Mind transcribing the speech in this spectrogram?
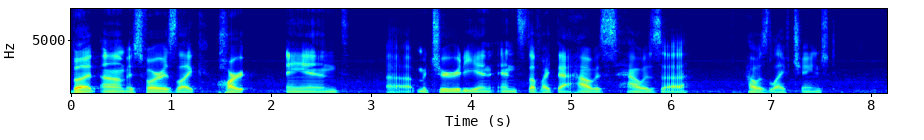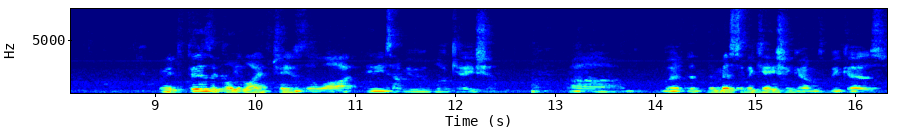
but um, as far as like heart and uh, maturity and, and stuff like that, how is how is uh, how has life changed? I mean, physically, life changes a lot anytime you move location. Um, but the, the mystification comes because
